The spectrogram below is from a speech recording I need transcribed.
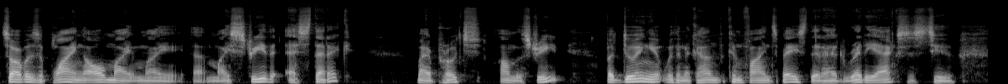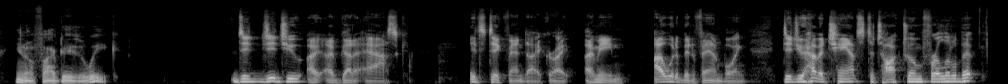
So I was applying all my my uh, my street aesthetic, my approach on the street, but doing it within a confined space that had ready access to, you know, five days a week. Did did you? I, I've got to ask. It's Dick Van Dyke, right? I mean, I would have been fanboying. Did you have a chance to talk to him for a little bit?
